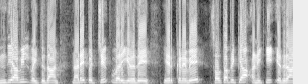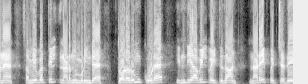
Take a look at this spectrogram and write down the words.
இந்தியாவில் வைத்துதான் நடைபெற்று வருகிறது. ஏற்கனவே சவுத் ஆப்பிரிக்கா அணிக்கு எதிரான சமீபத்தில் நடந்து முடிந்த தொடரும் கூட இந்தியாவில் வைத்துதான் நடைபெற்றது.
